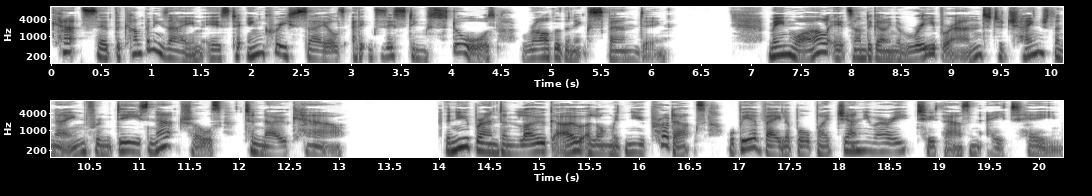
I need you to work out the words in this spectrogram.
Katz said the company's aim is to increase sales at existing stores rather than expanding. Meanwhile, it's undergoing a rebrand to change the name from Dee's Naturals to No Cow. The new brand and logo, along with new products, will be available by January 2018.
